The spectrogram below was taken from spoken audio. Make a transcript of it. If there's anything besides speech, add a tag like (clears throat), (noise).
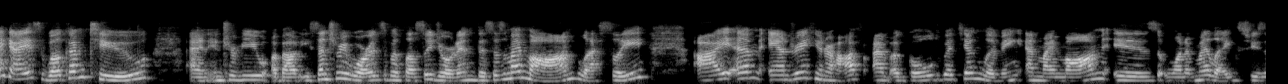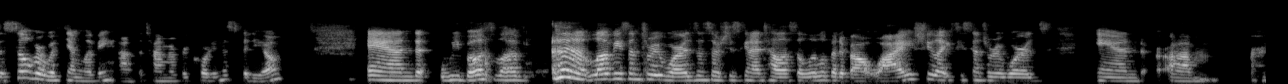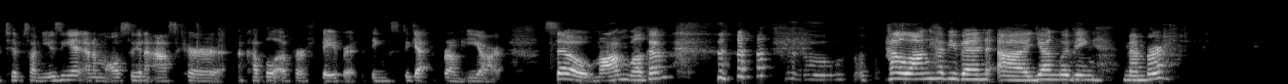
Hi, guys. Welcome to an interview about Essential Rewards with Leslie Jordan. This is my mom, Leslie. I am Andrea Hunerhoff. I'm a gold with Young Living, and my mom is one of my legs. She's a silver with Young Living at the time of recording this video. And we both love (clears throat) love Essential Rewards, and so she's going to tell us a little bit about why she likes Essential Rewards and um, her tips on using it and i'm also going to ask her a couple of her favorite things to get from er so mom welcome Hello. how long have you been a young living member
